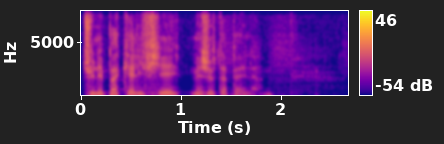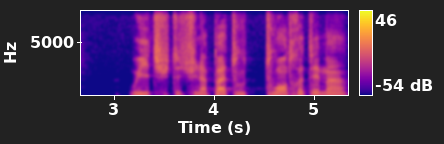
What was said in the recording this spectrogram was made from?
tu n'es pas qualifié, mais je t'appelle. Oui, tu, n'as pas tout, entre tes mains,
